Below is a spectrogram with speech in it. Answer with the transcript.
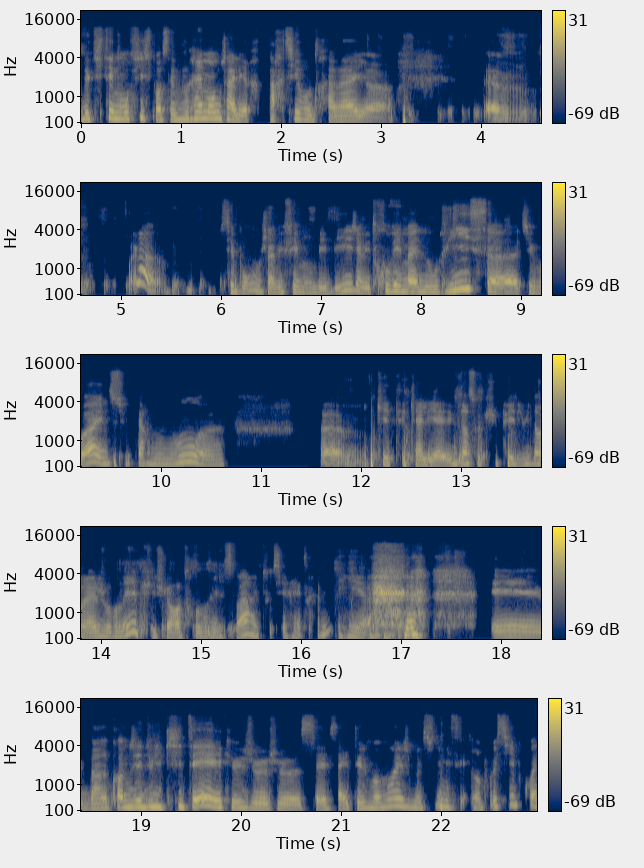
de, quitter mon fils. Je pensais vraiment que j'allais repartir au travail. Euh, euh, voilà, c'est bon, j'avais fait mon bébé, j'avais trouvé ma nourrice, tu vois, une super nounou. Euh, qui était qui allait bien s'occuper de lui dans la journée, et puis je le retrouverai le soir et tout irait très bien. Et, euh, et ben, quand j'ai dû le quitter et que je, je ça a été le moment, et je me suis dit, mais c'est impossible, quoi.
